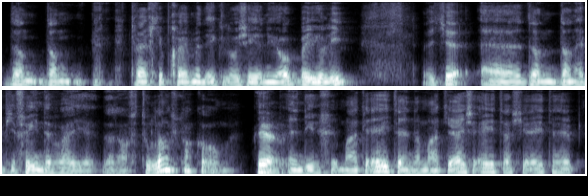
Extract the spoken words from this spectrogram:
dan, dan krijg je op een gegeven moment, ik logeer nu ook bij jullie, weet je, eh, dan, dan heb je vrienden waar je dan af en toe langs kan komen. Ja. En die maken eten en dan maak jij ze eten als je eten hebt.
